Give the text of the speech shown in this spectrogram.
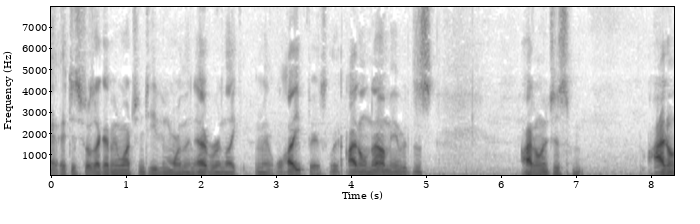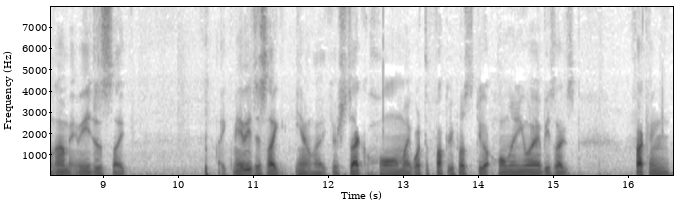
it just feels like I've been watching TV more than ever and like, my life, basically. I don't know, maybe it's just, I don't just, I don't know, maybe just, like, like maybe just like you know like you're stuck at home. Like what the fuck are you supposed to do at home anyway? Besides fucking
